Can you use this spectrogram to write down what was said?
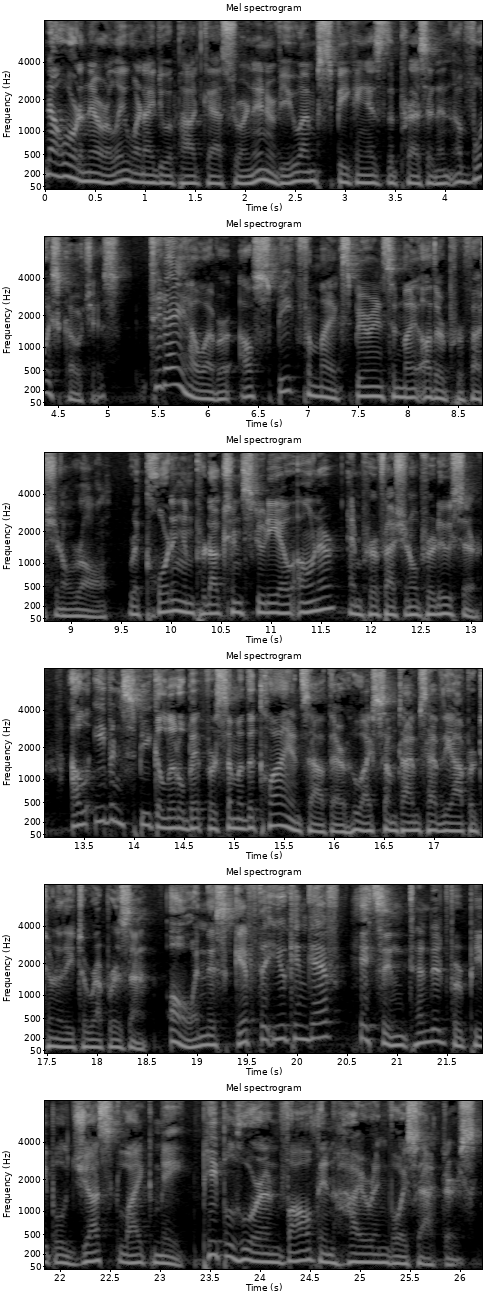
Now, ordinarily, when I do a podcast or an interview, I'm speaking as the president of Voice Coaches. Today, however, I'll speak from my experience in my other professional role recording and production studio owner and professional producer. I'll even speak a little bit for some of the clients out there who I sometimes have the opportunity to represent. Oh, and this gift that you can give? It's intended for people just like me, people who are involved in hiring voice actors.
